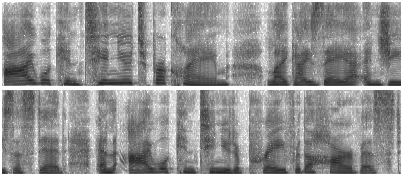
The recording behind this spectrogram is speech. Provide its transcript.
I will continue to proclaim like Isaiah and Jesus did, and I will continue to pray for the harvest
